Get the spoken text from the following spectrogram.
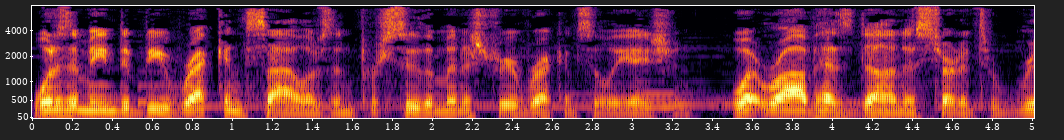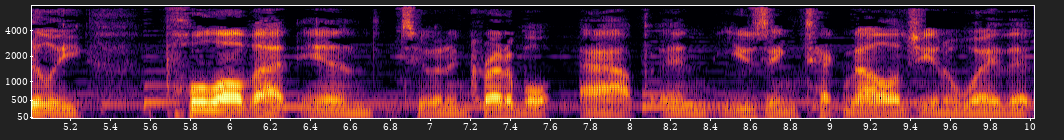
what does it mean to be reconcilers and pursue the ministry of reconciliation? What Rob has done is started to really pull all that into an incredible app and using technology in a way that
